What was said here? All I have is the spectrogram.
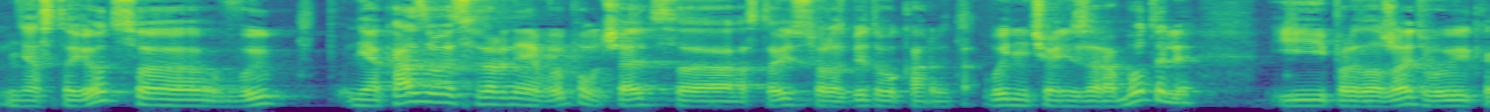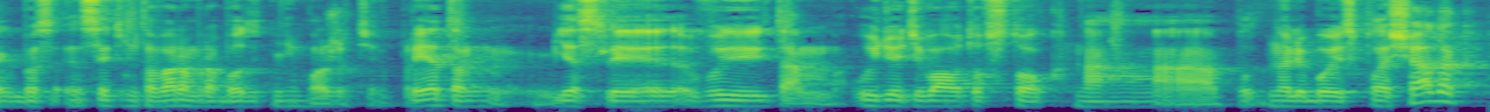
не остается, вы, не оказывается, вернее, вы, получается, остаетесь у разбитого корыта. Вы ничего не заработали, и продолжать вы как бы с этим товаром работать не можете. При этом, если вы там уйдете в out of stock на, на любой из площадок,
